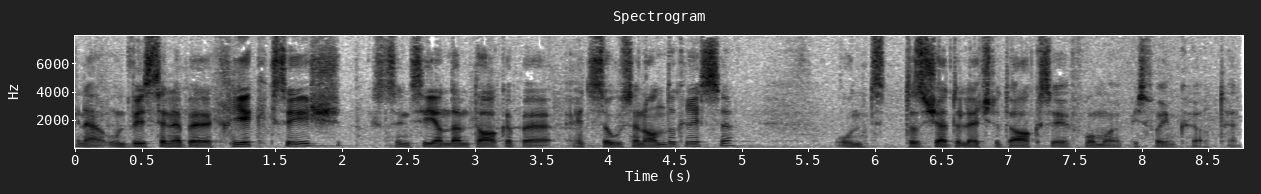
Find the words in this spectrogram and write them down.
Genau, und weil es dann eben Krieg war, sind sie an dem Tag eben hat so auseinandergerissen. Und das war auch der letzte Tag, wo man etwas von ihm gehört hat.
